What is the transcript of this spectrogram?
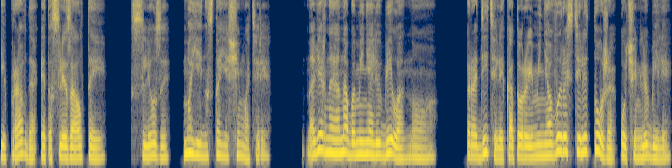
и правда это слеза Алтеи? Слезы моей настоящей матери. Наверное, она бы меня любила, но... Родители, которые меня вырастили, тоже очень любили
